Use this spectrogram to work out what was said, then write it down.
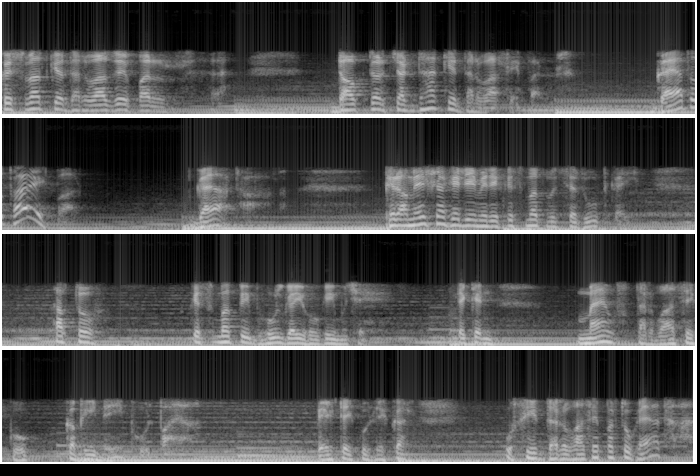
किस्मत के दरवाजे पर, डॉक्टर चड्ढा के दरवाजे पर। गया तो था एक बार। गया था। फिर हमेशा के लिए मेरी किस्मत मुझसे रूठ गई। अब तो किस्मत भी भूल गई होगी मुझे। लेकिन मैं उस दरवाजे को कभी नहीं भूल पाया। बेटे को लेकर उसी दरवाजे पर तो गया था।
